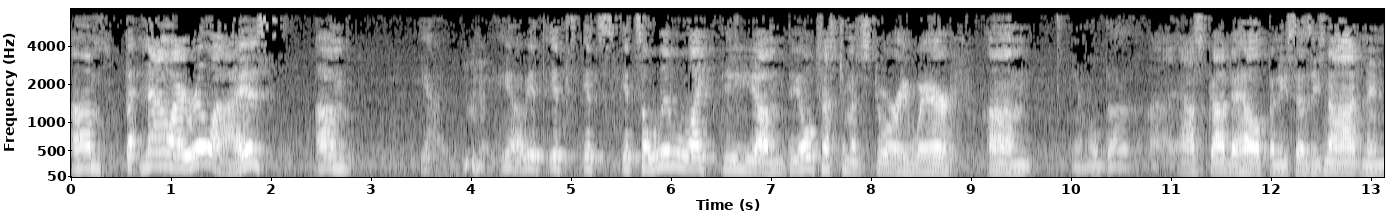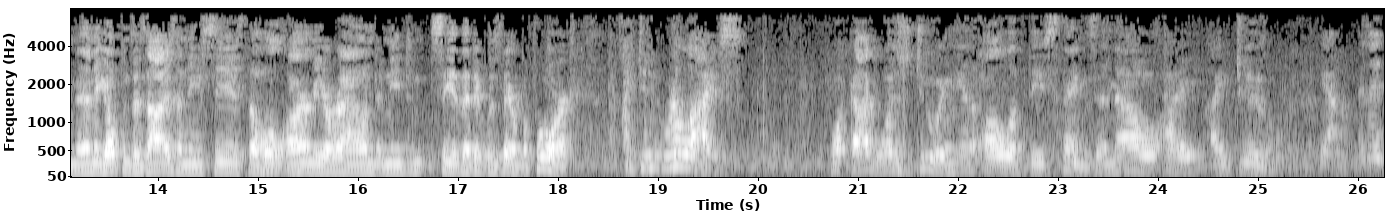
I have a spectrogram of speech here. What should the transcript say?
Um, but now I realize, um, yeah, you know, it, it's it's it's a little like the um, the Old Testament story where um, you know the uh, ask God to help and He says He's not, and then He opens His eyes and He sees the whole army around, and He didn't see that it was there before. I didn't realize what God was doing in all of these things, and now I I do. Yeah, and I,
